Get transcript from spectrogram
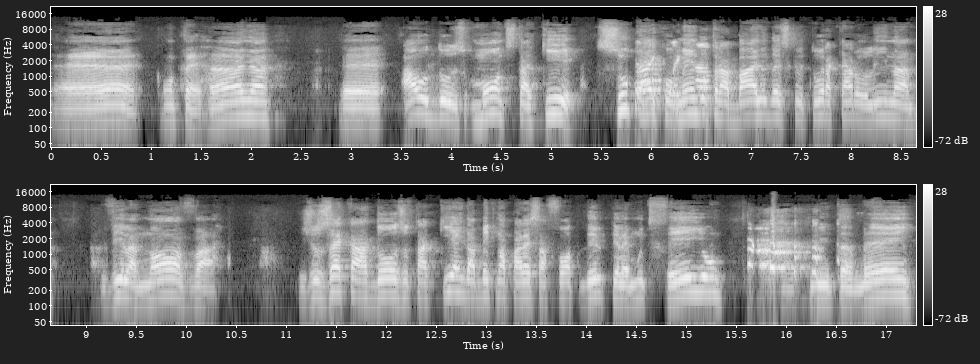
É, conterrânea. É, Aldos Montes está aqui. Super Ai, recomendo o trabalho da escritora Carolina Villanova. José Cardoso está aqui, ainda bem que não aparece a foto dele, porque ele é muito feio. Tá aqui também.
